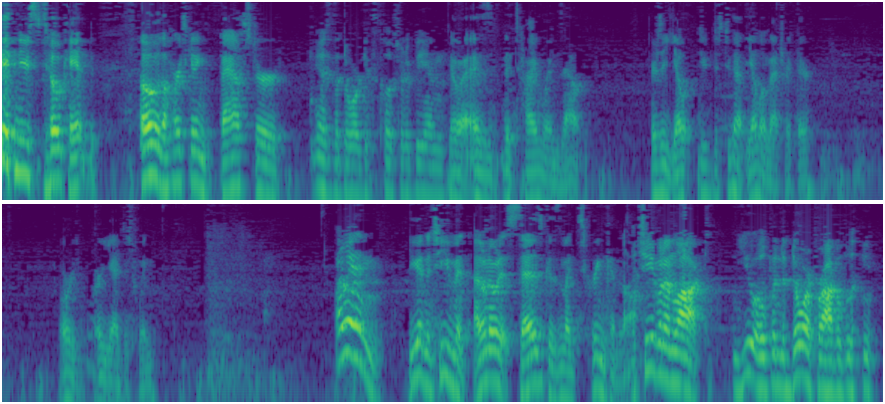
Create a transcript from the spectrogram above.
it. and you still can't. Oh, the heart's getting faster. As the door gets closer to being. No, as the time runs out. There's a yellow. Dude, just do that yellow match right there. Or, or yeah, just win. I win! You get an achievement. I don't know what it says because my screen cut it off. Achievement unlocked. You opened a door, probably.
